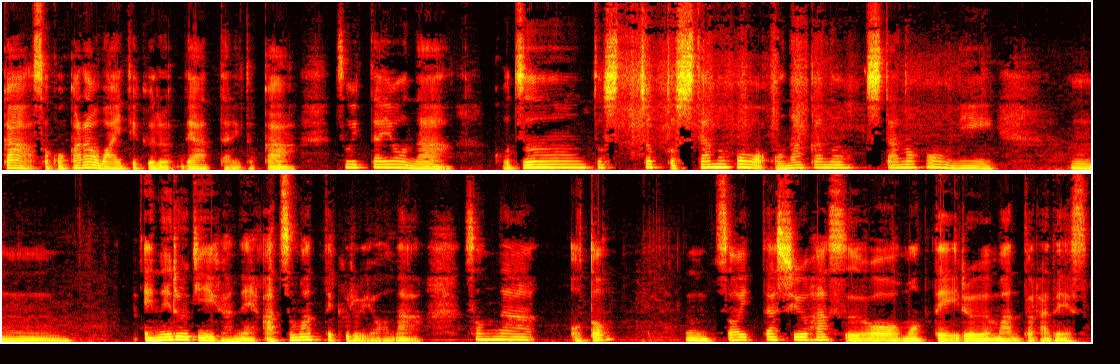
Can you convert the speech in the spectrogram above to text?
ーがそこから湧いてくるであったりとか、そういったような、こうずーんとちょっと下の方、お腹の下の方に、うん、エネルギーがね、集まってくるような、そんな音、うん、そういった周波数を持っているマントラです。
